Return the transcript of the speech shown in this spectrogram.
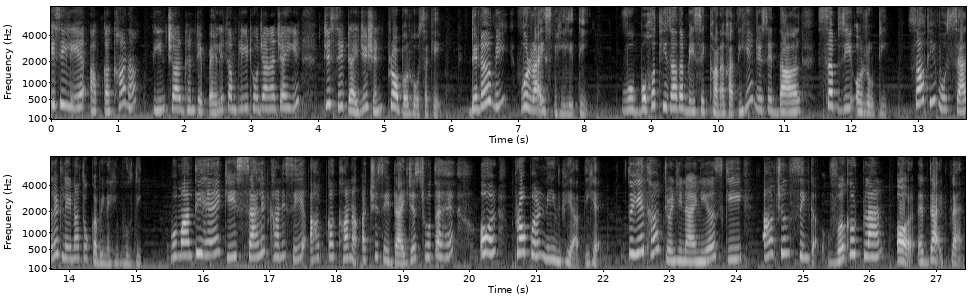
इसीलिए आपका खाना तीन चार घंटे पहले कंप्लीट हो जाना चाहिए, जिससे डाइजेशन प्रॉपर हो सके। डिनर में वो राइस नहीं लेती। वो बहुत ही ज़्यादा बेसिक खाना खाती हैं, जैसे दाल, सब्ज़ी और रोटी। साथ ही वो सैलड लेना तो कभी नहीं भूलती। वो मानती है कि सैलड खाने से आपका खाना अच्छे से डाइजेस्ट होता है और प्रॉपर नींद भी आती है। तो ये था 29 इयर्स की आंचल सिंह का वर्कआउट प्लान और डाइट प्लान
